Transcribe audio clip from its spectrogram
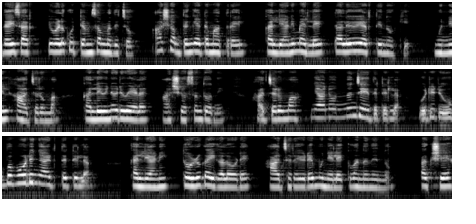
ദൈ സാർ ഇവൾ കുറ്റം സമ്മതിച്ചോ? ആ ശബ്ദം കേട്ട മാത്രയിൽ കല്യാണി മെല്ലെ തലയുയർത്തി നോക്കി. മുന്നിൽ ഹാജറുമ്മ. കല്ലുവിന് ഒരു വേള ആശ്വാസം തോന്നി. ഹാജറുമ്മ ഞാനൊന്നും ചെയ്തിട്ടില്ല. ഒരു രൂപ പോലും ഞാൻ എടുത്തിട്ടില്ല. കല്യാണി തൊഴുകൈകളോടെ ഹാജറയുടെ മുന്നിലേക്ക് വന്നു നിന്നു. പക്ഷേ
